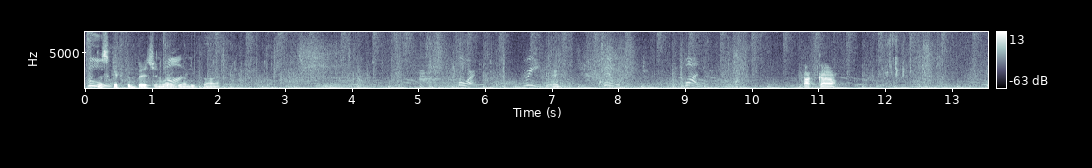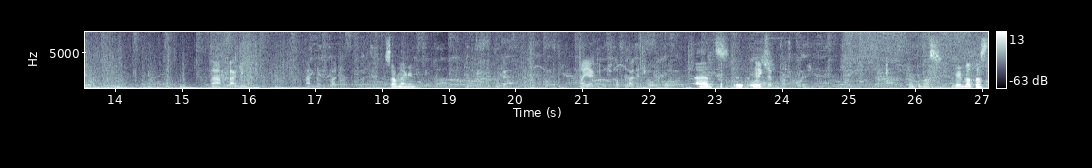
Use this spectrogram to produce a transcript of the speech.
two, Just kick the bitch and we're gonna be fine. Kaka. I'm lagging. I'm not lagging. Stop lagging. Okay. My actual stop lagging so it will Ads, uh, take that. Like the boss. Okay, Bloodlust.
